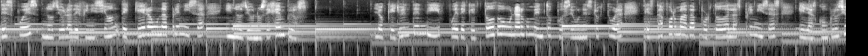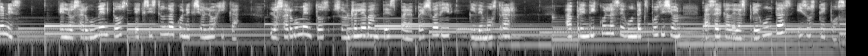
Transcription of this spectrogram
después nos dio la definición de qué era una premisa y nos dio unos ejemplos. Lo que yo entendí fue de que todo un argumento posee una estructura que está formada por todas las premisas y las conclusiones. En los argumentos existe una conexión lógica. Los argumentos son relevantes para persuadir y demostrar. Aprendí con la segunda exposición acerca de las preguntas y sus tipos.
